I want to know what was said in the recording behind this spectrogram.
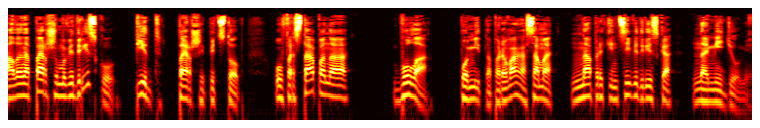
Але на першому відрізку під перший підстоп у Ферстапена була помітна перевага саме наприкінці відрізка на мідіумі.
